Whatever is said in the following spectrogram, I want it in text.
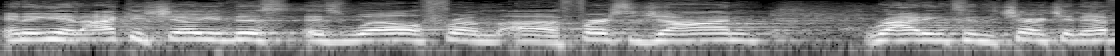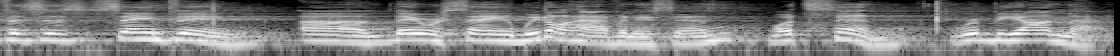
And again, I can show you this as well from uh, 1 John writing to the church in Ephesus. Same thing. Um, they were saying, We don't have any sin. What's sin? We're beyond that.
